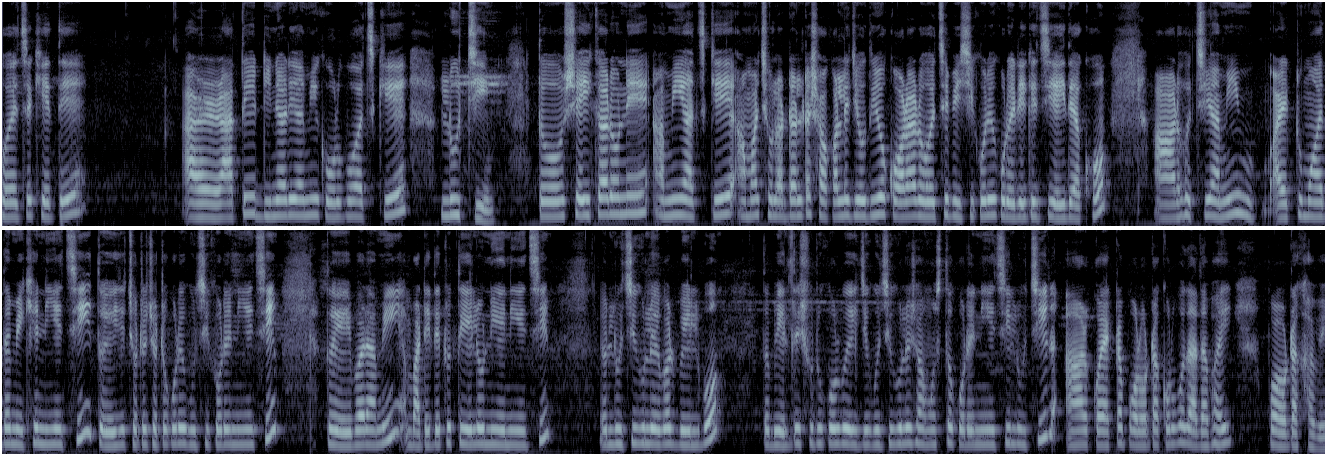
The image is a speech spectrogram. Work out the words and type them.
হয়েছে খেতে। আর রাতে ডিনারে আমি করব আজকে লুচি। তো সেই কারণে আমি আজকে আমার ছোলার ডালটা সকালে যদিও করা রয়েছে, বেশি করে করে রেখেছি, এই দেখো। আর হচ্ছে আমি আরেকটু ময়দা মেখে নিয়েছি, তো এই যে ছোট ছোট করে গুচি করে নিয়েছি। তো এবার আমি বাটিতে একটু তেলও নিয়ে নিয়েছি। লুচিগুলো এবার বেলবো। তো বেলতে শুরু করব। এই যে গুচিগুলো সমস্ত করে নিয়েছি লুচির, আর কয়েকটা পরোটা করব। দাদাভাই পরোটা খাবে।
